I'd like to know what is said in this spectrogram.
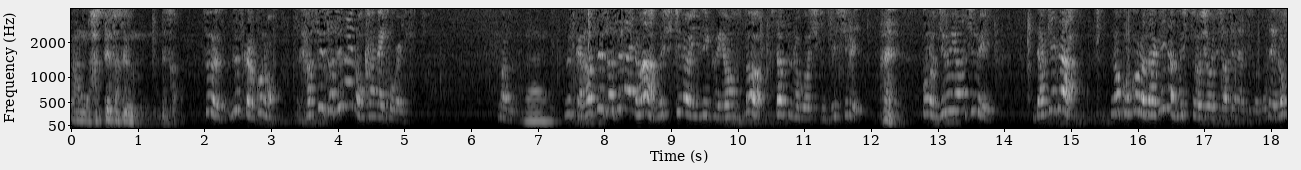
あの発生させるんですか？そうです。ですからこの発生させないのを考えた方がいいですよ。まず。ですから発生させないのは無式の異軸4と2つの五式10種類。はい。この14種類だけがの心だけが物質を生じさせないということで残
